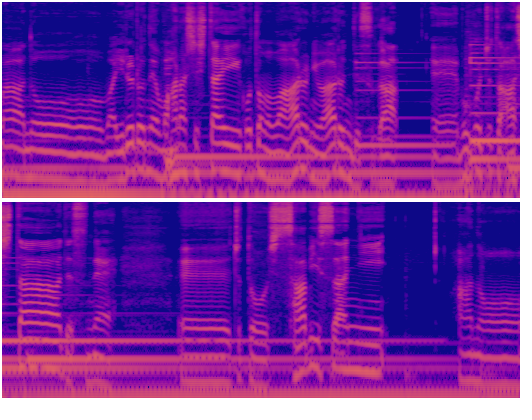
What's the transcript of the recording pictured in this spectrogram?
まああのまあ、いろいろねお話ししたいこともまああるにはあるんですが、えー、僕はちょっと明日ですね、えー、ちょっと久々にあの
